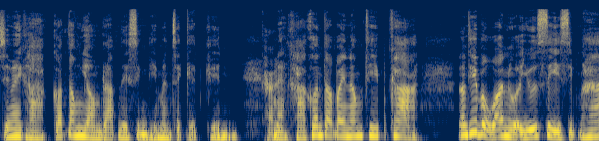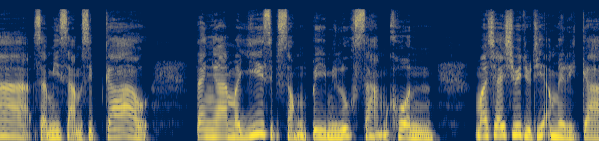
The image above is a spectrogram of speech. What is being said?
ใช่ไหมคะ ก็ต้องยอมรับในสิ่งที่มันจะเกิดขึ้นนะคะ คนต่อไปน้องทิพย์ค่ะ น้องทิพย์บอกว่าหนูอายุสี่สิบห้าสามีสามสิบเก้า แต่งงานมา 22 ปีมีลูกสามคน มาใช้ชีวิตอยู่ที่อเมริกา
